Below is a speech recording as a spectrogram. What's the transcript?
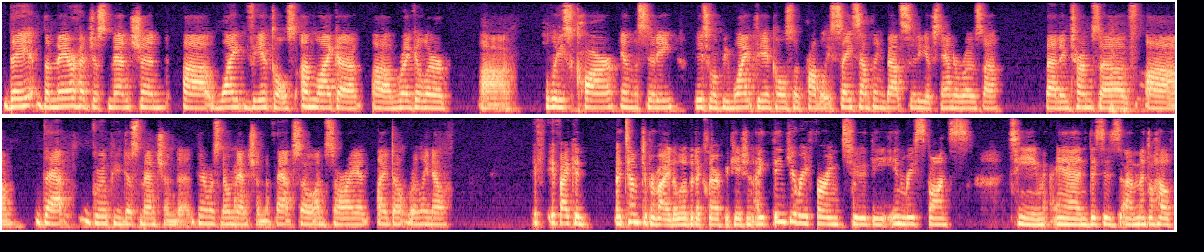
they, the mayor had just mentioned uh, white vehicles, unlike a, a regular uh, police car in the city. These would be white vehicles that probably say something about city of Santa Rosa. But in terms of uh, that group you just mentioned, uh, there was no mention of that. So I'm sorry, I, I don't really know. If, if I could attempt to provide a little bit of clarification, I think you're referring to the in response team, and this is a mental health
